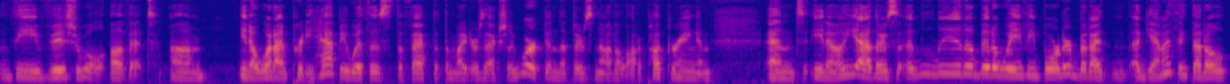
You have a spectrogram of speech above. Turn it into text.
the visual of it. Um, you know, what I'm pretty happy with is the fact that the miters actually worked and that there's not a lot of puckering and and you know, yeah, there's a little bit of wavy border, but I again, I think that'll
